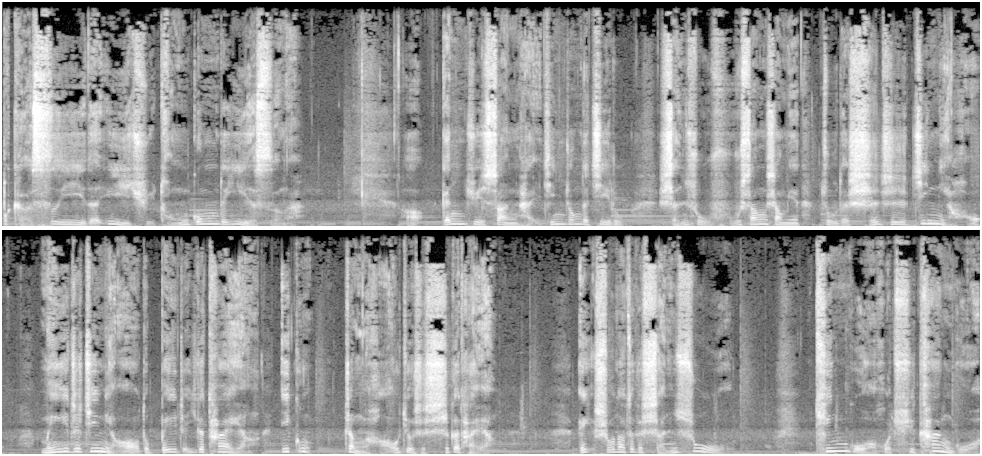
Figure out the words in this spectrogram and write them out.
不可思议的异曲同工的意思呢？好，根据《山海经》中的记录。神树扶桑上面住的十只金鸟，每一只金鸟都背着一个太阳，一共正好就是十个太阳。哎，说到这个神树，听过或去看过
